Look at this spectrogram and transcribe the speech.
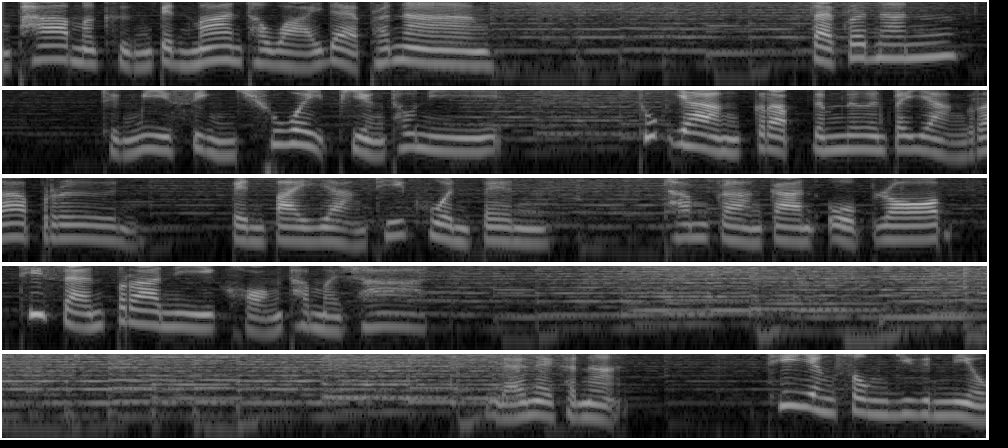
ำผ้ามาขึงเป็นม่านถวายแด่พระนาง แต่กระนั้นถึงมีสิ่งช่วยเพียงเท่านี้ ทุกอย่างกลับดำเนินไปอย่างราบรื่น เป็นไปอย่างที่ควรเป็นท่ามกลางการโอบล้อม ที่แสนปราณีของธรรมชาติ และในขณะที่ยังทรงยืนเหนี่ยว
